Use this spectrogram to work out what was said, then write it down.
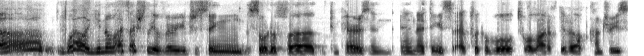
Uh, well, you know, that's actually a very interesting sort of uh, comparison, and I think it's applicable to a lot of developed countries.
